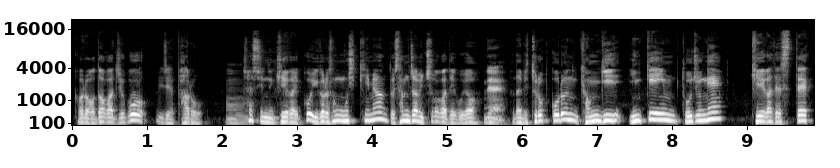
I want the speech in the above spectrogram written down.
거를 얻어가지고 이제 바로 어. 찰수 있는 기회가 있고 이거를 성공시키면 또 3점이 추가가 되고요. 네. 그다음에 드롭골은 경기 in-game 도중에 기회가 됐을 때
